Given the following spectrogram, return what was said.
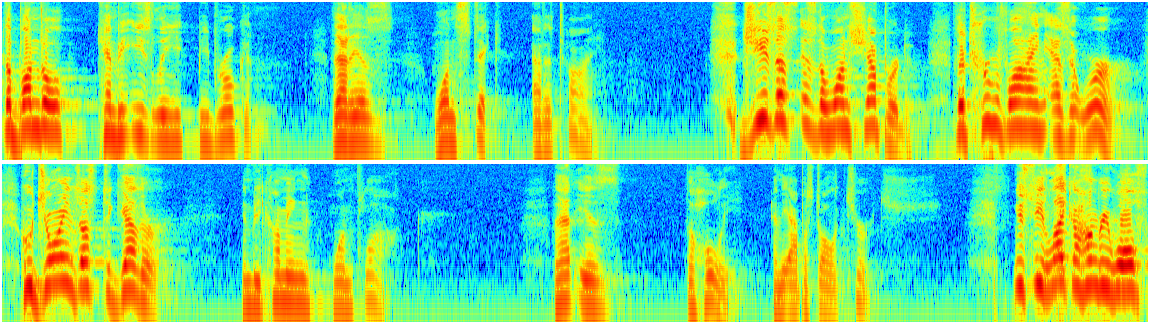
the bundle can be easily be broken. That is, one stick at a time. Jesus is the one shepherd, the true vine, as it were, who joins us together in becoming one flock. That is the holy and the apostolic church. You see, like a hungry wolf,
